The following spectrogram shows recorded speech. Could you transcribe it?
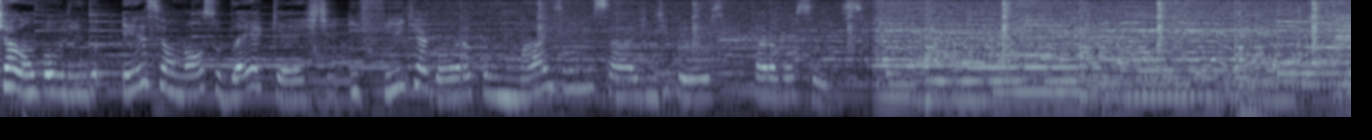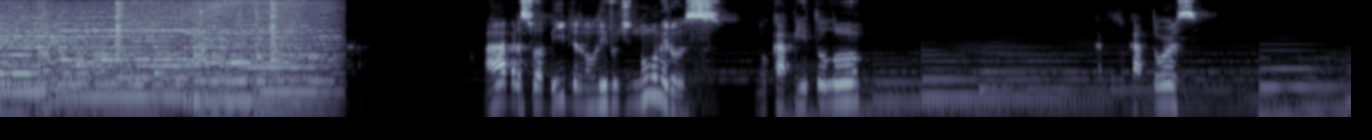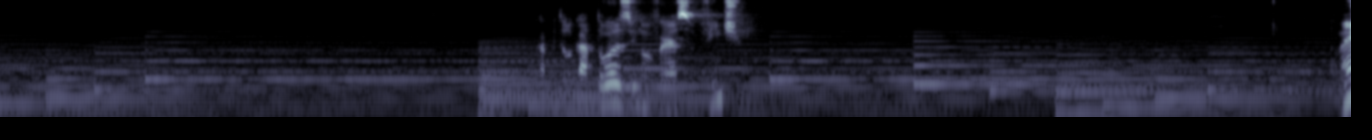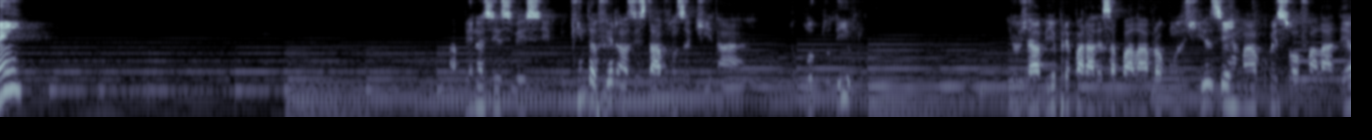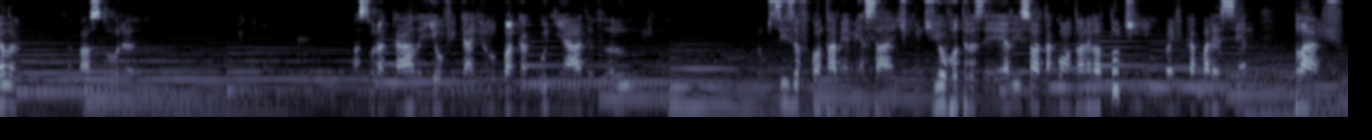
Shalom, povo lindo! Esse é o nosso Blackcast e fique agora com mais uma mensagem de Deus para vocês. Abra sua Bíblia no livro de Números, no capítulo, capítulo 14. 14, no verso 21. Amém? Apenas esse versículo. Quinta-feira nós estávamos aqui na, no Clube do Livro. Eu já havia preparado essa palavra há alguns dias e a irmã começou a falar dela, a pastora, a pastora Carla, e eu ficaria no banco agoniado. Eu falei, oh, irmã, não precisa contar minha mensagem, que um dia eu vou trazer ela e só está contando ela todinha, vai ficar parecendo plágio.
